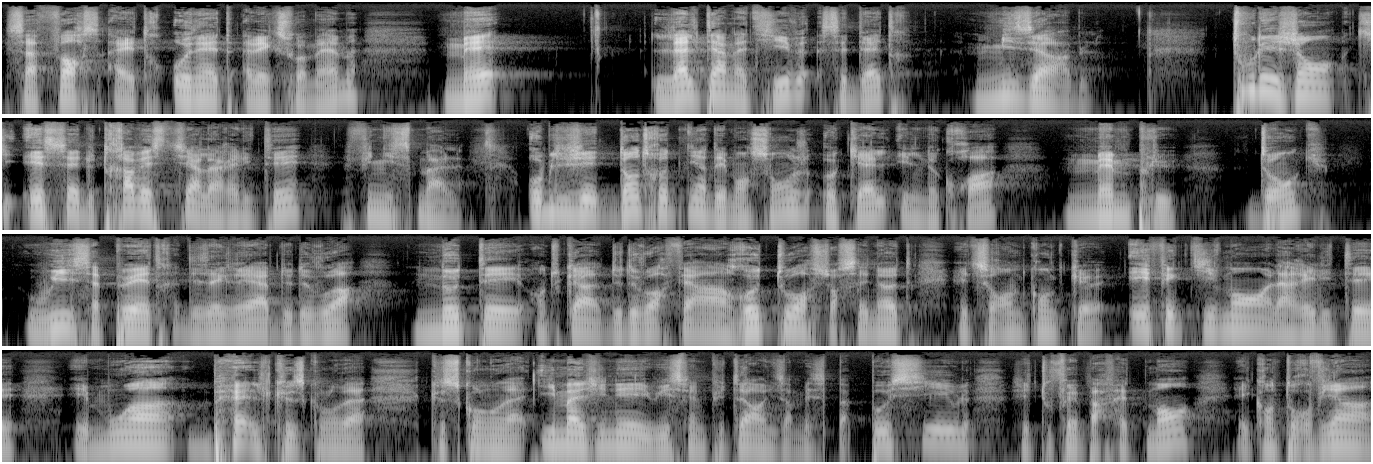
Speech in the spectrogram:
ça force à être honnête avec soi-même, mais l'alternative, c'est d'être misérable. Tous les gens qui essaient de travestir la réalité finissent mal, obligés d'entretenir des mensonges auxquels ils ne croient même plus. Donc, oui, ça peut être désagréable de devoir noter, en tout cas de devoir faire un retour sur ses notes et de se rendre compte que effectivement la réalité est moins belle que ce que l'on a, que que a imaginé huit semaines plus tard en disant mais c'est pas possible, j'ai tout fait parfaitement. Et quand on revient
